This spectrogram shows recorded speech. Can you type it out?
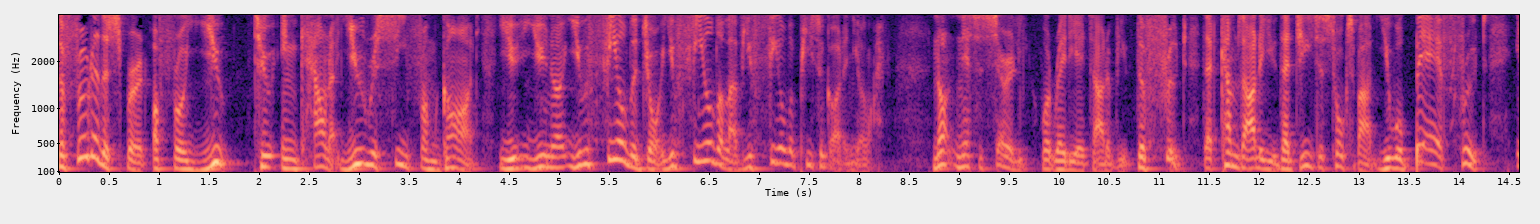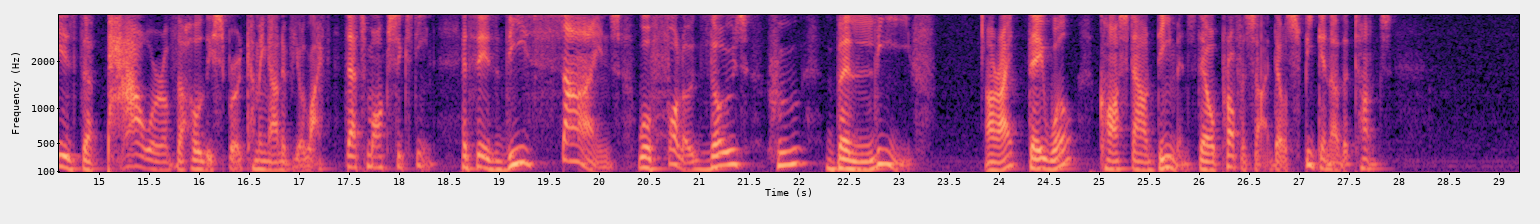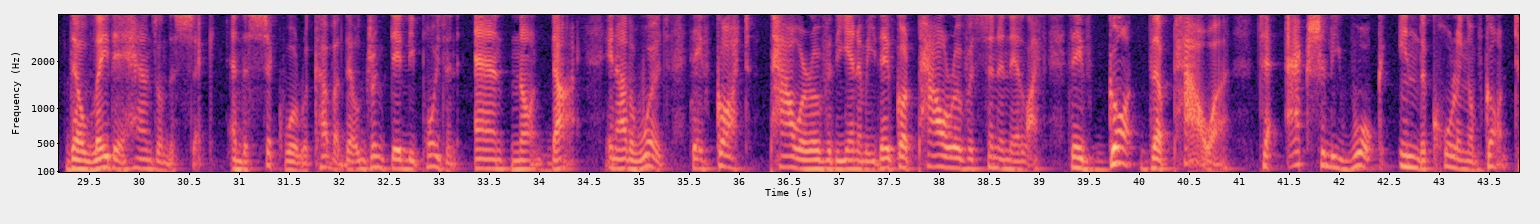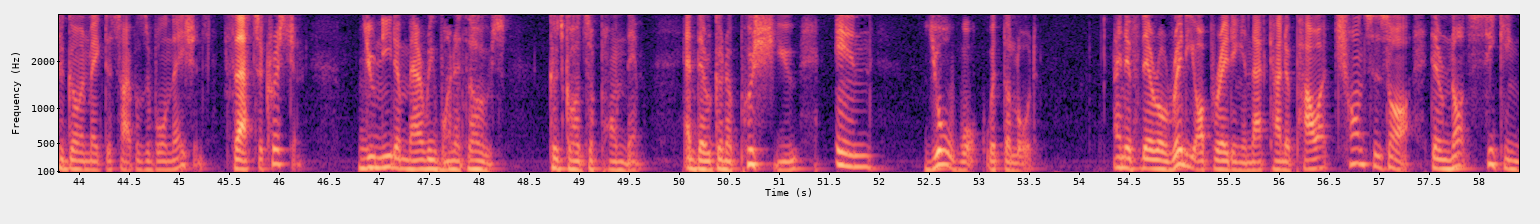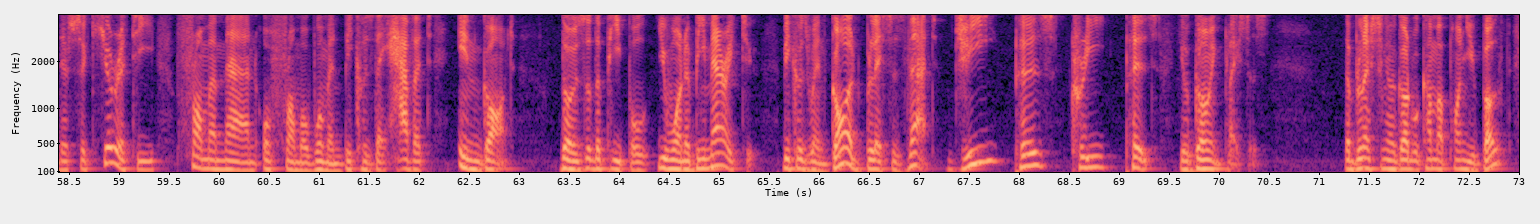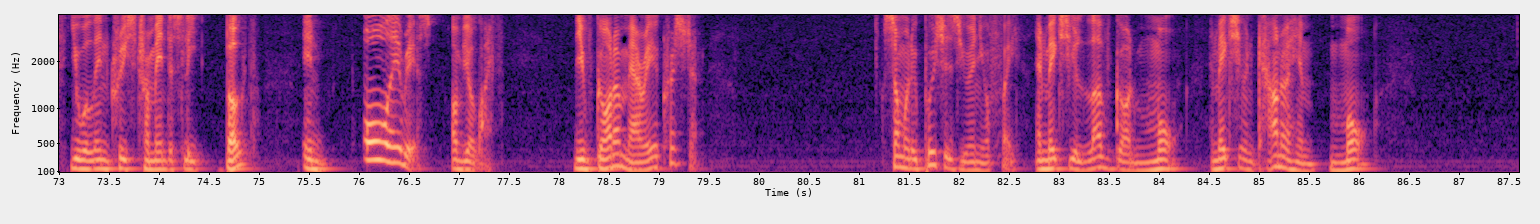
The fruit of the Spirit are for you to encounter. You receive from God. You, you know, you feel the joy, you feel the love, you feel the peace of God in your life. Not necessarily what radiates out of you. The fruit that comes out of you that Jesus talks about, you will bear fruit, is the power of the Holy Spirit coming out of your life. That's Mark 16. It says, These signs will follow those who believe. All right? They will cast out demons. They'll prophesy. They'll speak in other tongues. They'll lay their hands on the sick, and the sick will recover. They'll drink deadly poison and not die. In other words, they've got power over the enemy. They've got power over sin in their life. They've got the power to actually walk in the calling of God to go and make disciples of all nations. That's a Christian. You need to marry one of those because God's upon them and they're going to push you in your walk with the Lord. And if they're already operating in that kind of power, chances are they're not seeking their security from a man or from a woman because they have it in God. Those are the people you want to be married to. Because when God blesses that, G, Piz, Cree, Piz, you're going places. The blessing of God will come upon you both. You will increase tremendously both in all areas of your life. You've got to marry a Christian. Someone who pushes you in your faith and makes you love God more and makes you encounter Him more.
